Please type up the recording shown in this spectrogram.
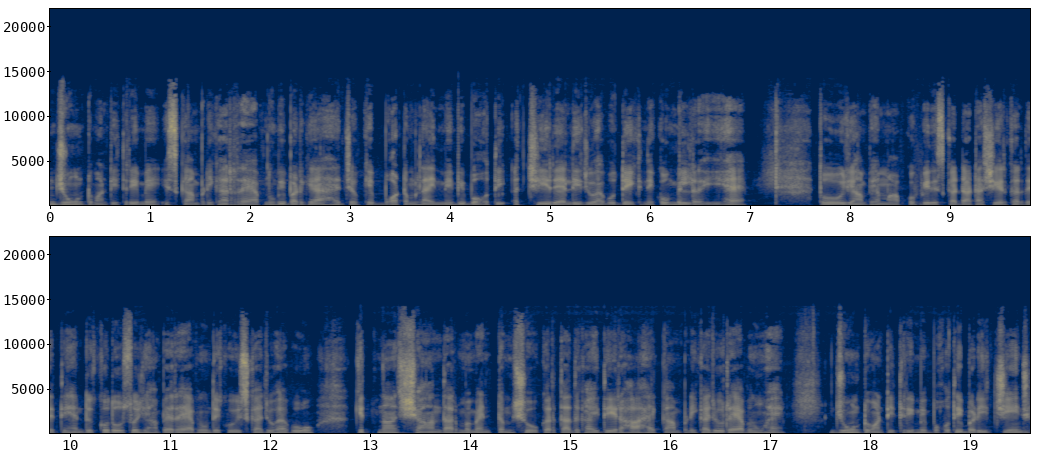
जून 23 में इस कंपनी का रेवन्यू भी बढ़ गया है, जबकि बॉटम लाइन में भी बहुत ही अच्छी रैली जो है वो देखने को मिल रही है। तो यहाँ पे हम आपको फिर इसका डाटा शेयर कर देते हैं। देखो दोस्तों, यहाँ पे रेवन्यू देखो इसका जो है वो कितना शानदार मोमेंटम शो करता दिखाई दे रहा है। कंपनी का जो रेवन्यू है जून 23 में बहुत ही बड़ी चेंज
